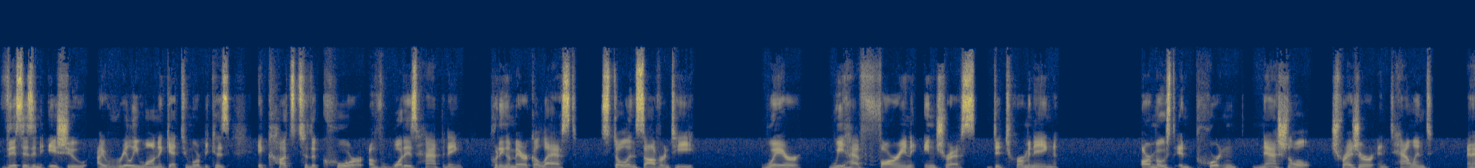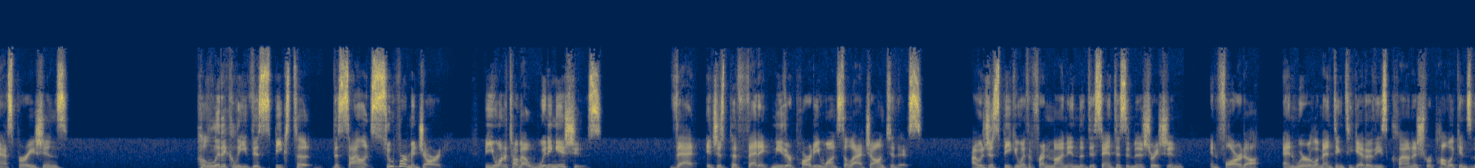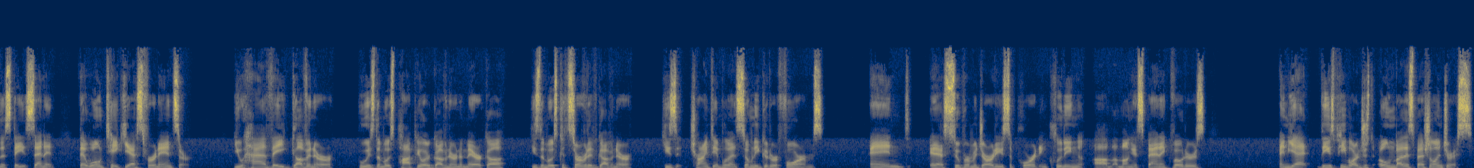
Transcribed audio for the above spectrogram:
this is an issue I really want to get to more because it cuts to the core of what is happening, putting America last, stolen sovereignty, where we have foreign interests determining our most important national treasure and talent and aspirations. Politically, this speaks to the silent supermajority. I mean, you want to talk about winning issues that it's just pathetic. Neither party wants to latch on to this. I was just speaking with a friend of mine in the DeSantis administration in Florida, and we're lamenting together these clownish Republicans in the state Senate that won't take yes for an answer. You have a governor who is the most popular governor in America. He's the most conservative governor. He's trying to implement so many good reforms, and it has supermajority support, including um, among Hispanic voters. And yet, these people are just owned by the special interests.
